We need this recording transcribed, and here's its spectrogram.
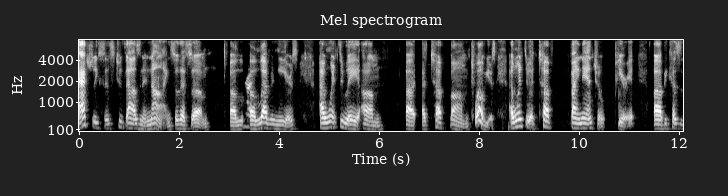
actually since 2009. So that's um, right. 11 years. I went through a, um, a, a tough um, 12 years. I went through a tough financial period. Uh, because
